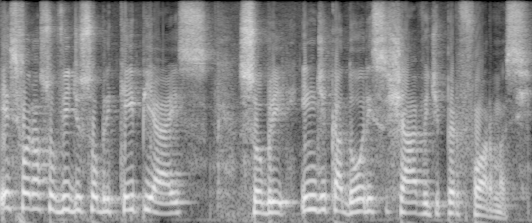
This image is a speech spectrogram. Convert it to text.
Esse foi o nosso vídeo sobre KPIs, sobre indicadores-chave de performance.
